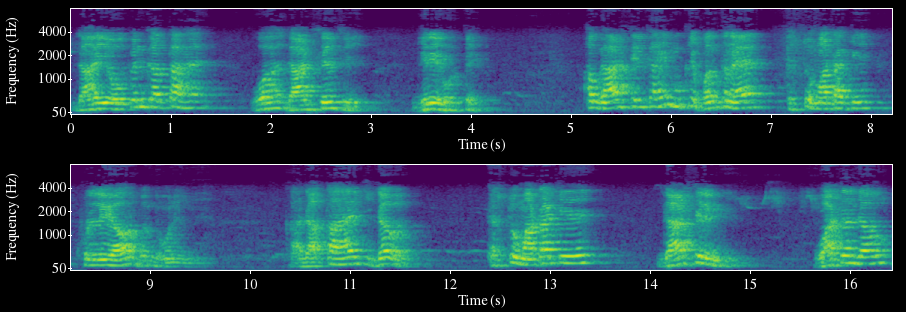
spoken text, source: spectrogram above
जहाँ ये ओपन करता है वह गार्ड सेल से घिरे होते हैं अब गार्ड सेल का ही मुख्य फ़ंक्शन है स्टोमाटा के खुलने और बंद होने में। कहा जाता है कि जब स्टोमाटा के गार्ड सेल में वाटर जब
